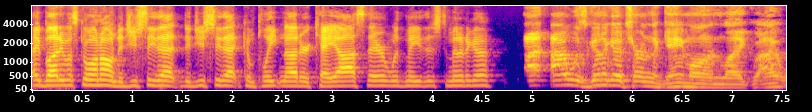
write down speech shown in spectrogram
Hey, buddy, what's going on? Did you see that? Did you see that complete and utter chaos there with me just a minute ago? I, I, was gonna go turn the game on. Like I,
